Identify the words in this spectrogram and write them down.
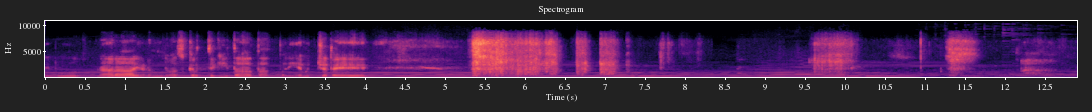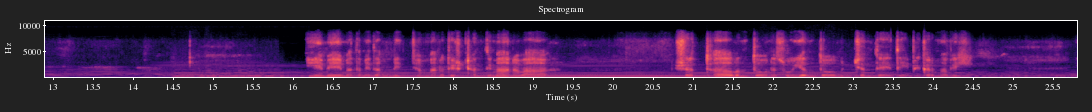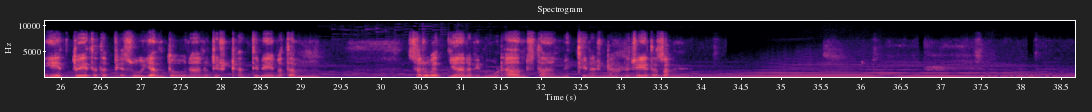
रिपु नारायणं नमस्कृत्य गीता तात्पर्यमुच्यते ये मे मतमिदं नित्यम् अनुतिष्ठन्ति मानवाः श्रद्धावन्तो न सूयन्तो मुच्यन्ते तेऽपि कर्मभिः ये त्वेतदभ्यसूयन्तो नानुतिष्ठन्ति मे मतम् ಸರ್ವಜ್ಞಾನ ವಿಮೂಢಾನ್ಸ್ತಾನ್ ವಿದ್ಯೆ ನಷ್ಟಾನ ಚೇತಸ.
